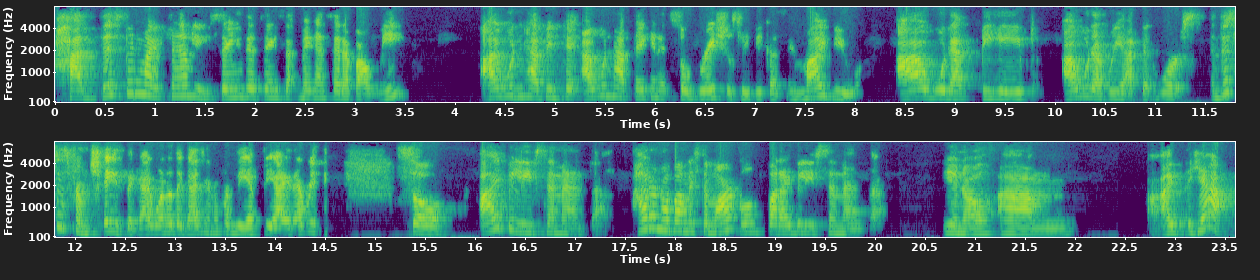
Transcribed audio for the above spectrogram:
had this been my family saying the things that Meghan said about me, I wouldn't have been ta- I wouldn't have taken it so graciously because in my view, I would have behaved, I would have reacted worse. And this is from Chase, the guy, one of the guys, you know, from the FBI and everything. So I believe Samantha I don't know about Mr. Markle, but I believe Samantha. You know, um, I yeah,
